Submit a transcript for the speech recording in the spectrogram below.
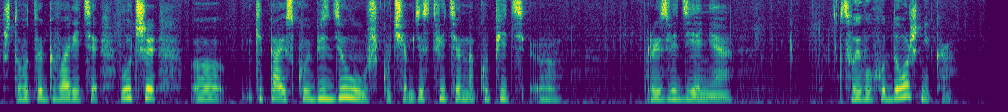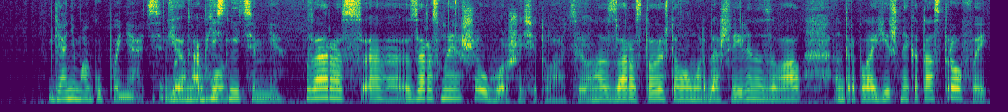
что вот вы говорите, лучше э, китайскую безделушку, чем действительно купить э, произведение своего художника, я не могу понять. Я вот могу. Объясните мне. Зараз зараз мы яшчэ ў горшай сітуацыі. У нас зараз тое, што мардашвілі называў антрапалагічнай катастрофай.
